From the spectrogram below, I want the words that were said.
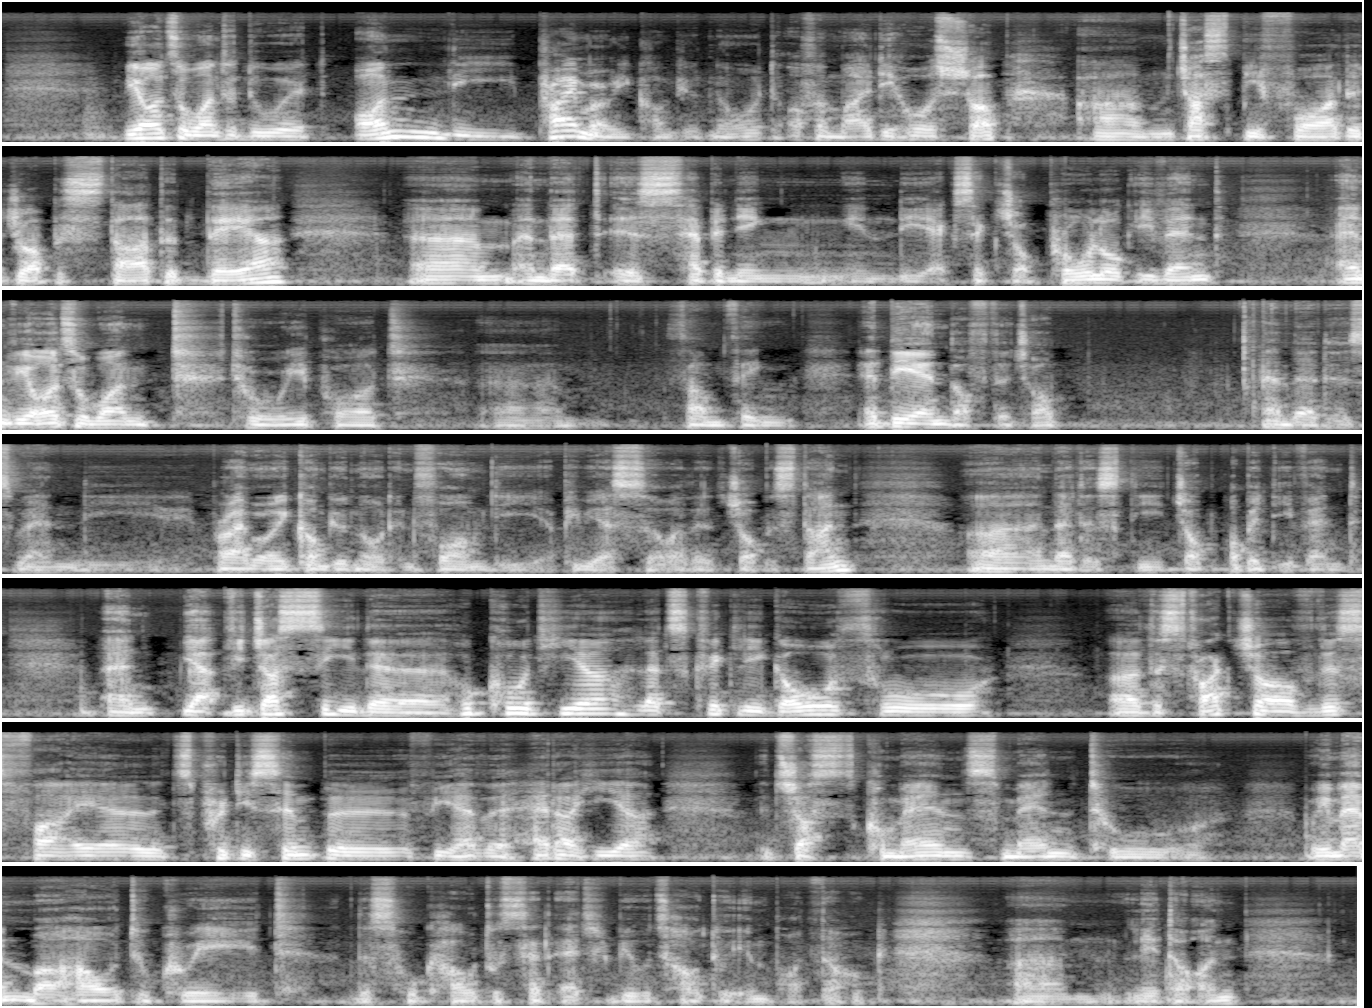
We also want to do it on the primary compute node of a multi-host job um, just before the job is started there. Um, and that is happening in the exec job prologue event. And we also want to report um, something at the end of the job. And that is when the primary compute node informs the PBS server that the job is done. Uh, and that is the job obit event. And yeah, we just see the hook code here. Let's quickly go through uh, the structure of this file. It's pretty simple. We have a header here. It just commands meant to remember how to create this hook, how to set attributes, how to import the hook um, later on.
